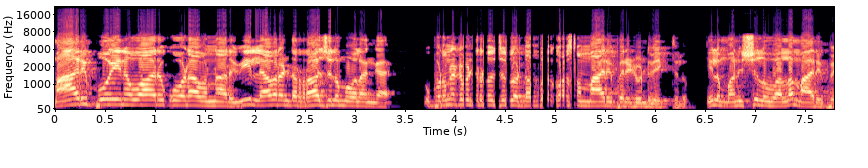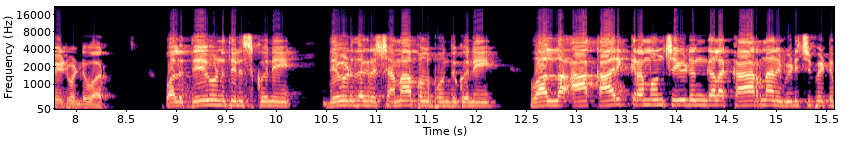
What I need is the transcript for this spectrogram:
మారిపోయిన వారు కూడా ఉన్నారు. వీళ్ళు ఎవరంటే రాజుల మూలంగా. ఇప్పుడు ఉన్నటువంటి రోజుల్లో డబ్బుల కోసం మారిపోయేటువంటి వ్యక్తులు. వీళ్ళు మనుషుల వల్ల మారిపోయేటువంటి వారు. వాళ్ళు దేవుణ్ణి తెలుసుకొని దేవుడి దగ్గర క్షమాపణలు పొందుకొని వాళ్ళ ఆ కార్యక్రమం చేయడం గల కారణాన్ని విడిచిపెట్టి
